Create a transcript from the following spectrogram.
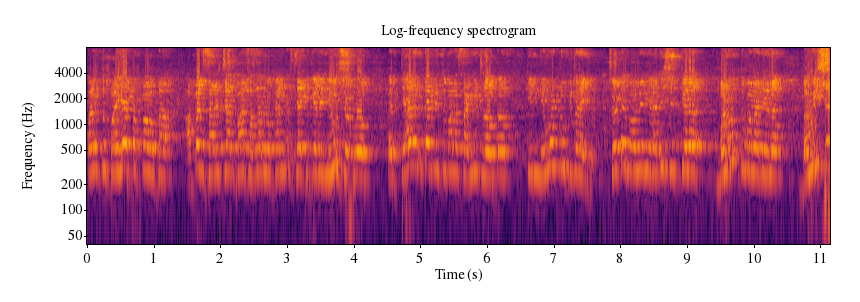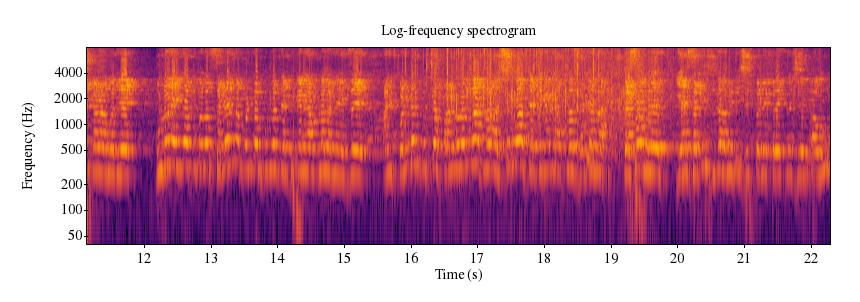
परंतु पहिला टप्पा होता. आपण साडेचार पाच हजार लोकांनाच त्या ठिकाणी नेऊ शकलो. पण त्यानंतर मी तुम्हाला सांगितलं होतं की निवडणूक नाही छोट्या माऊलीने अधिषित केलं म्हणून तुम्हाला नेलं. भविष्य काळामध्ये पुन्हा एकदा तुम्हाला सगळ्यांना पंढरपूरला त्या ठिकाणी आपल्याला न्यायचंय आणि पंढरपूरच्या पांडुरंगाचा आशीर्वाद त्या ठिकाणी आपल्या सगळ्या कसा मिळेल? यासाठी सुद्धा आम्ही निश्चितपणे प्रयत्नशील राहू.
